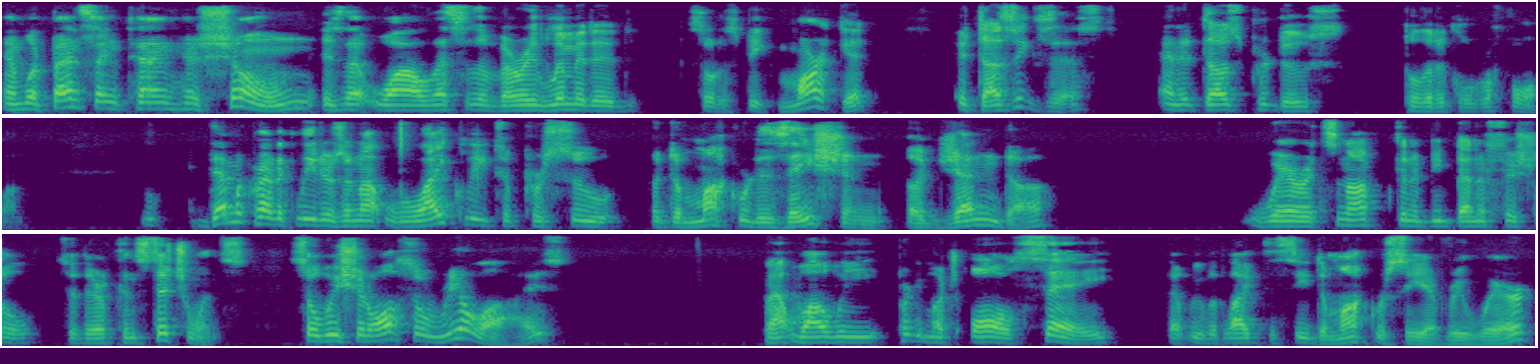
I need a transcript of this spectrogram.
And what Ban Seng Tang has shown is that while this is a very limited, so to speak, market, it does exist and it does produce political reform. Democratic leaders are not likely to pursue a democratization agenda where it's not going to be beneficial to their constituents. So we should also realize that while we pretty much all say that we would like to see democracy everywhere,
